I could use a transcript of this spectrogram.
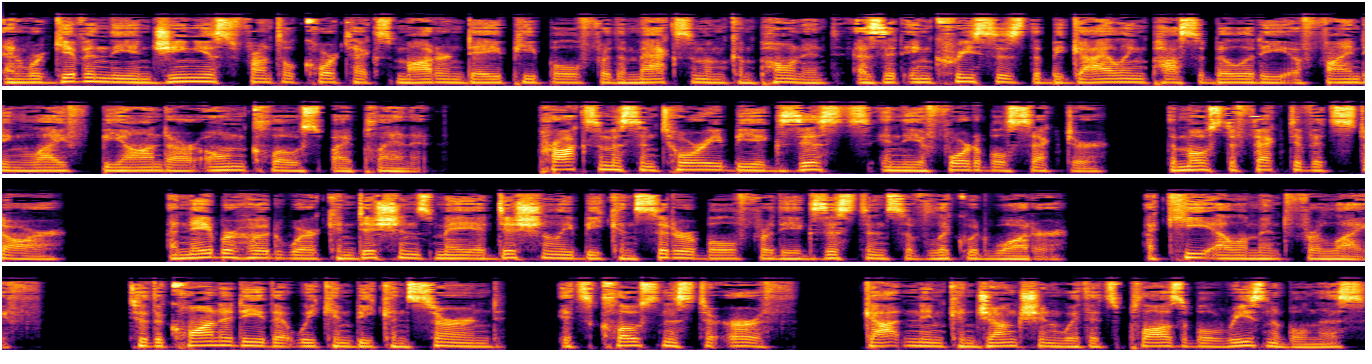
and were given the ingenious frontal cortex modern-day people for the maximum component as it increases the beguiling possibility of finding life beyond our own close by planet. Proxima Centauri b exists in the affordable sector, the most effective its star, a neighborhood where conditions may additionally be considerable for the existence of liquid water, a key element for life. To the quantity that we can be concerned, its closeness to Earth, gotten in conjunction with its plausible reasonableness,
